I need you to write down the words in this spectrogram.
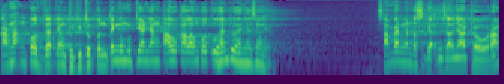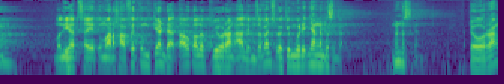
Karena engkau zat yang begitu penting, kemudian yang tahu kalau engkau Tuhan itu hanya saya. Sampai ngenes gak misalnya ada orang melihat saya itu marhafid, kemudian tidak tahu kalau beliau orang alim. Sampai sebagai muridnya ngenes gak? Ngenes kan? Ada orang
